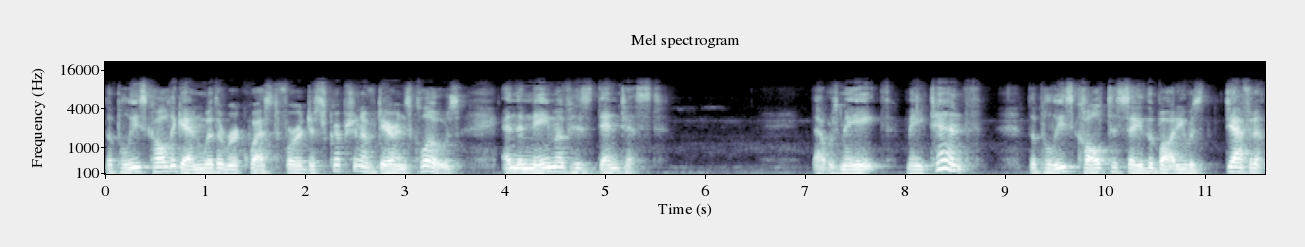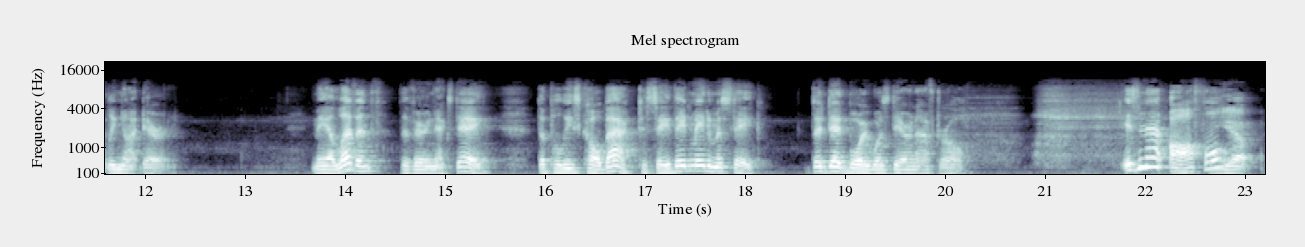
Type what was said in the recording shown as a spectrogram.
the police called again with a request for a description of Darren's clothes and the name of his dentist. That was May 8th. May 10th, the police called to say the body was definitely not Darren. May 11th, the very next day, the police called back to say they'd made a mistake. The dead boy was Darren after all. Isn't that awful? Yep.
